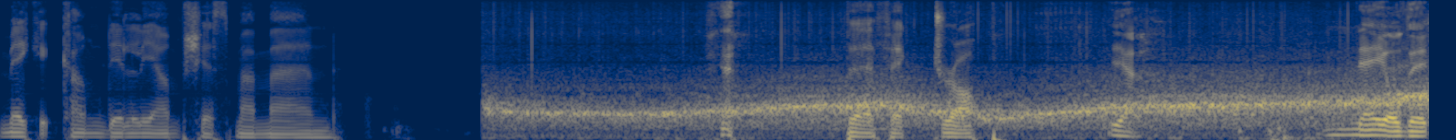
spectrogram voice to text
Make it come diddlyumptious, my man. Perfect drop. Yeah. Nailed it.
